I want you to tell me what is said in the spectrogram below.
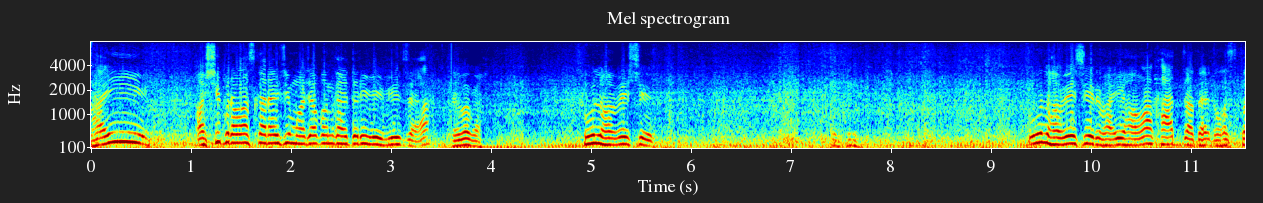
भाई अशी प्रवास करायची मजा पण काहीतरी वेगळीच आहे हा. बघा. फुल हवेशीर. फुल हवेशीर भाई. हवा खात जात आहेत मस्त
